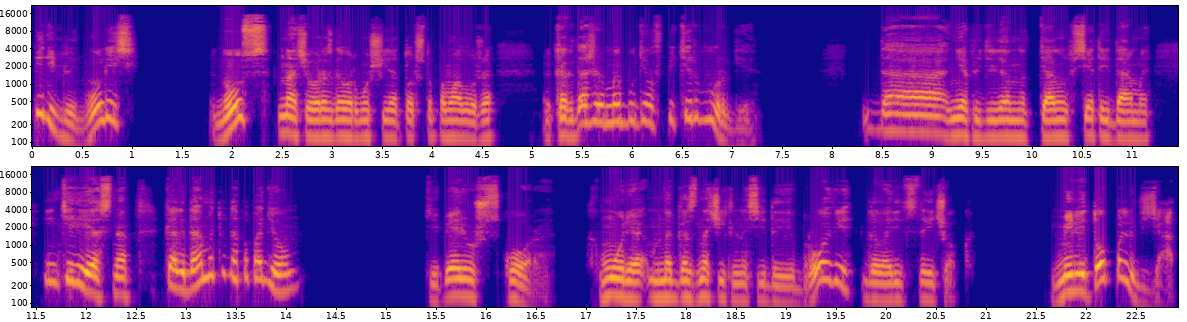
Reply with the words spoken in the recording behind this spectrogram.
Переглянулись. Ну-с, начал разговор мужчина, тот, что помоложе, когда же мы будем в Петербурге? Да, неопределенно тянут все три дамы. Интересно, когда мы туда попадем? Теперь уж скоро. Хмуря многозначительно седые брови, говорит старичок. Мелитополь взят.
